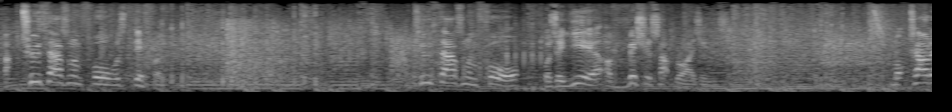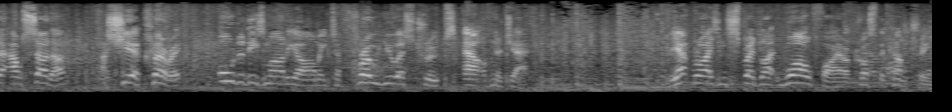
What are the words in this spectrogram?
But 2004 was different. 2004 was a year of vicious uprisings. Muqtada al-Sadr, a Shia cleric, ordered his Mahdi army to throw US troops out of Najaf. The uprising spread like wildfire across the country.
